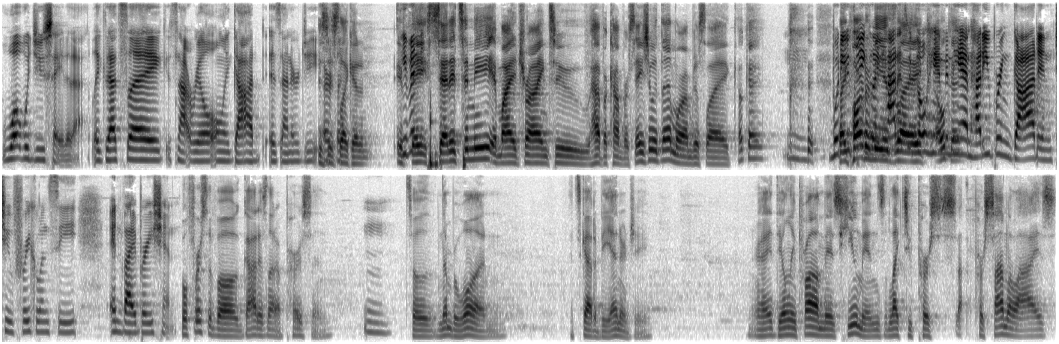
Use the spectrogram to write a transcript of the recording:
What would you say to that? Like that's like it's not real. Only God is energy. Is or, this like, an if Even- they said it to me, am I trying to have a conversation with them, or I'm just like, okay. what like, do you part think? of me Like how does it go like, hand in hand? How do you bring God into frequency and vibration? Well, first of all, God is not a person. Mm. So number one, it's got to be energy. Right. The only problem is humans like to pers- personalize.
